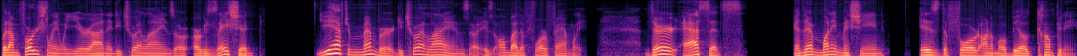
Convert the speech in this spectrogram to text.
But unfortunately, when you're on a Detroit Lions organization, you have to remember Detroit Lions uh, is owned by the Ford family. Their assets and their money machine is the Ford Automobile Company.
